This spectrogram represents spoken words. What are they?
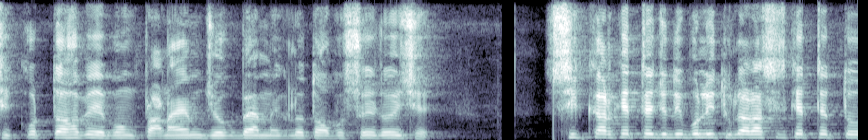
ঠিক করতে হবে এবং প্রাণায়াম যোগব্যায়াম এগুলো তো অবশ্যই রয়েছে। শিক্ষার ক্ষেত্রে যদি বলি, তুলা রাশির ক্ষেত্রে তো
